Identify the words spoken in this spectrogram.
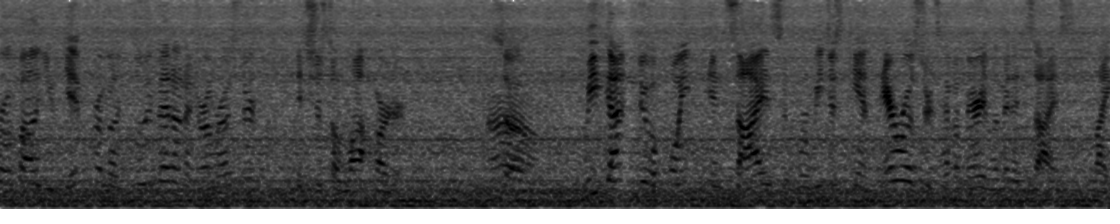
profile you get from a fluid bed on a drum roaster. It's just a lot harder. Ah. So we've gotten to a point in size where we just can't. Air roasters have a very limited size. Like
